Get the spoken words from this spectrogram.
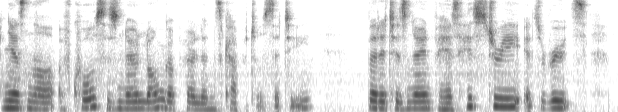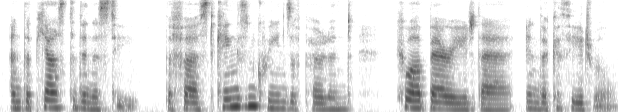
Gniezno, of course, is no longer Poland's capital city, but it is known for its history, its roots, and the Piast dynasty, the first kings and queens of Poland, who are buried there in the cathedral.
